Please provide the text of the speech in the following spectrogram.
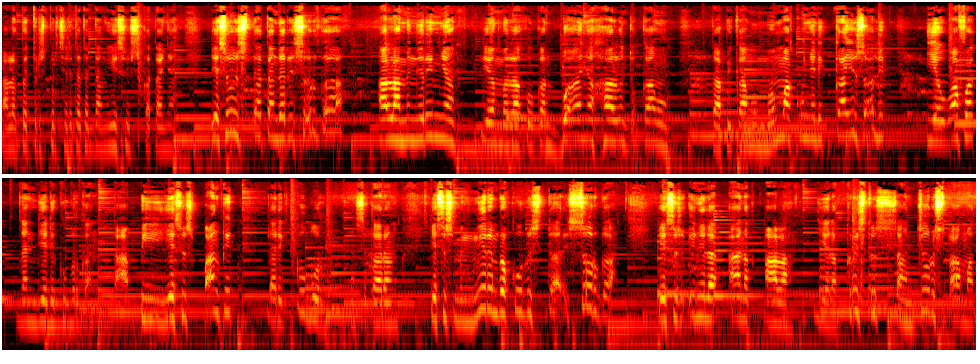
Lalu Petrus bercerita tentang Yesus. Katanya, Yesus datang dari surga. Allah mengirimnya. Ia melakukan banyak hal untuk kamu. Tapi kamu memakunya di kayu salib. Ia wafat dan dia dikuburkan. Tapi Yesus bangkit dari kubur dan sekarang Yesus mengirim Roh Kudus dari surga. Yesus inilah anak Allah, dialah Kristus sang juru selamat.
